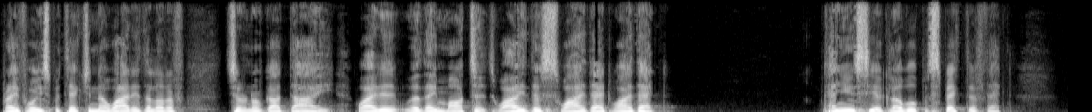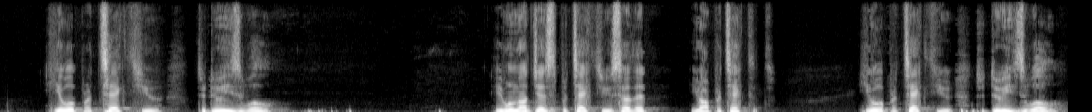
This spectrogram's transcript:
Pray for His protection. Now, why did a lot of children of God die? Why did, were they martyred? Why this? Why that? Why that? Can you see a global perspective that He will protect you to do His will? He will not just protect you so that you are protected. He will protect you to do His will.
